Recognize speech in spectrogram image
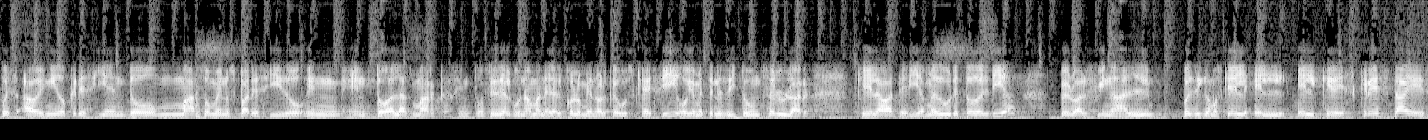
pues ha venido creciendo más o menos parecido en, en, todas las marcas. Entonces, de alguna manera el colombiano lo que busca es sí, obviamente necesito un celular que la batería me dure todo el día, pero al final, pues digamos que el, el, el, que descresta es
